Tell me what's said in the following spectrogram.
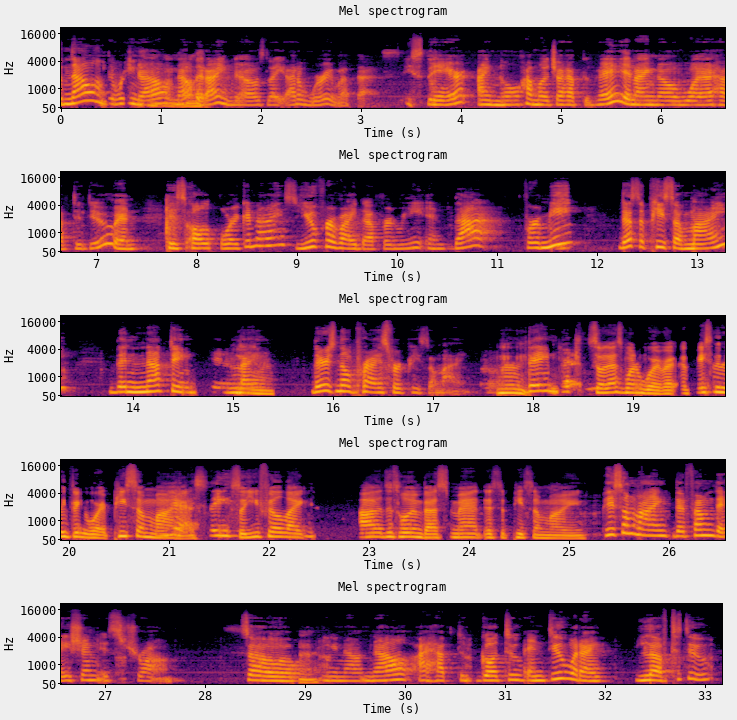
But now know, now that I know, it's like I don't worry about that. It's there. I know how much I have to pay, and I know what I have to do, and it's all organized. You provide that for me, and that for me, that's a peace of mind. Then nothing can mm. like. There's no price for peace of mind. Mm. They So that's one word, right? Uh, basically, three word: peace of mind. Yes, they- so you feel like mm-hmm. out of this whole investment, it's a peace of mind. peace of mind the foundation is strong so you know now i have to go to and do what i love to do.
